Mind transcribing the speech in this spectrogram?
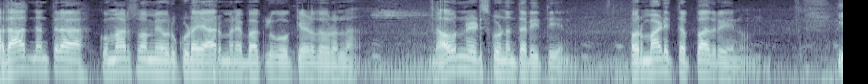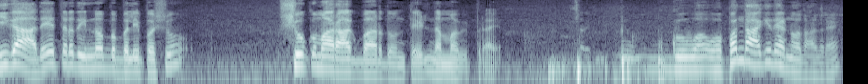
ಅದಾದ ನಂತರ ಕುಮಾರಸ್ವಾಮಿ ಅವರು ಕೂಡ ಯಾರ ಮನೆ ಬಾಗ್ಲು ಹೋಗಿ ಕೇಳದವ್ರಲ್ಲ. ಅವ್ರನ್ನ ನಡೆಸಿಕೊಂಡಂತ ರೀತಿ ಏನು? ಅವ್ರು ಮಾಡಿದ ತಪ್ಪಾದ್ರೆ ಏನು? ಈಗ ಅದೇ ತರದ ಇನ್ನೊಬ್ಬ ಬಲಿಪಶು ಶಿವಕುಮಾರ್ ಆಗಬಾರ್ದು ಅಂತೇಳಿ ನಮ್ಮ ಅಭಿಪ್ರಾಯ. ಒಪ್ಪಂದ ಆಗಿದೆ ಅನ್ನೋದಾದ್ರೆ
